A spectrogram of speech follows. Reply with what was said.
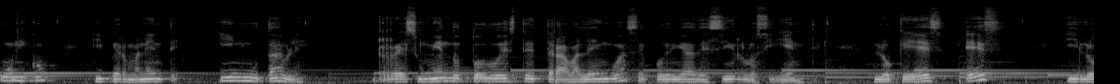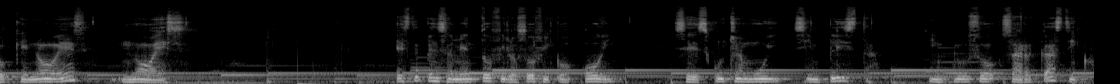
único y permanente, inmutable. Resumiendo todo este trabalengua, se podría decir lo siguiente: lo que es, es, y lo que no es, no es. Este pensamiento filosófico hoy se escucha muy simplista, incluso sarcástico,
